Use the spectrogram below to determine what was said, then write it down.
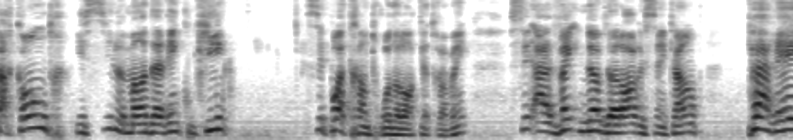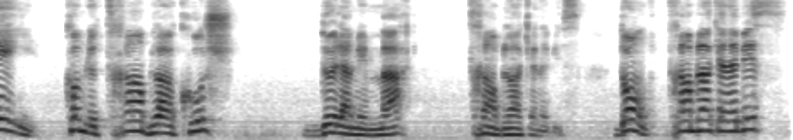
Par contre, ici, le mandarin cookie, c'est pas à 33,80$, c'est à 29,50$. Pareil comme le Tremblant Couche de la même marque, Tremblant Cannabis. Donc, Tremblant Cannabis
